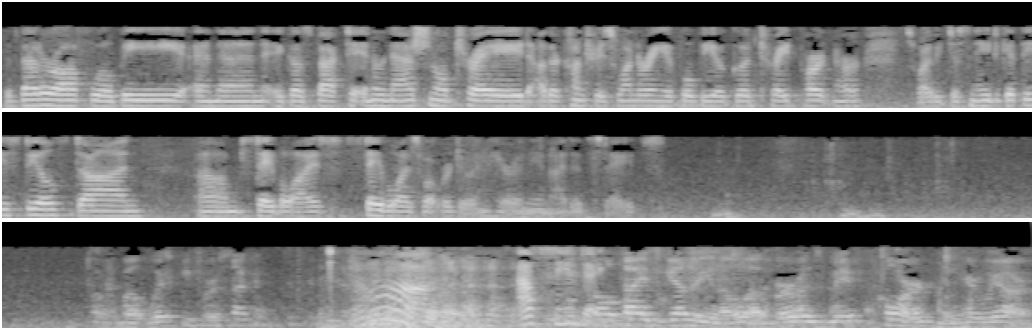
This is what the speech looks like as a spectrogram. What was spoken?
the better off we'll be. And then it goes back to international trade, other countries wondering if we'll be a good trade partner. That's why we just need to get these deals done, um, stabilize, stabilize what we're doing here in the United States. Talk about whiskey for a second. Ah, It all outstanding. ties together, you know. Uh, bourbon's made from corn, and here we are.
